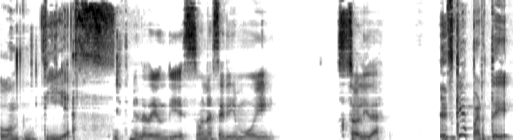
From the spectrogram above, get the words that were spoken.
un 10. Yo también le doy un 10. Una serie muy sólida. Es que aparte,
